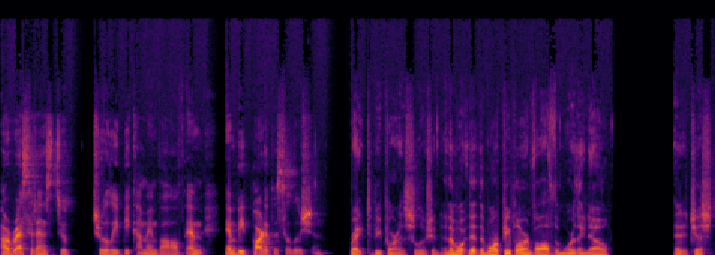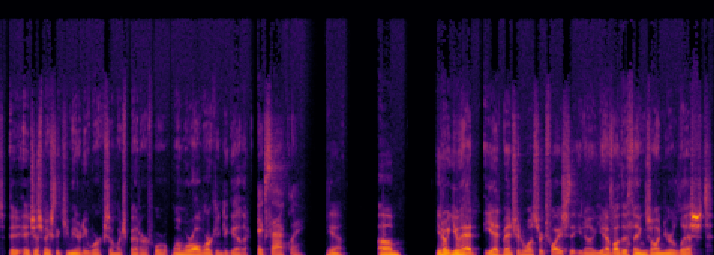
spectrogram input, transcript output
our residents to truly become involved and and be part of the solution. Right, to be part of the solution. And the more the, the more people are involved, the more they know. It just it, it, just makes the community work so much better for when we're all working together. Exactly. Yeah. Um, you know, you had you had mentioned once or twice that you know you have other things on your list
